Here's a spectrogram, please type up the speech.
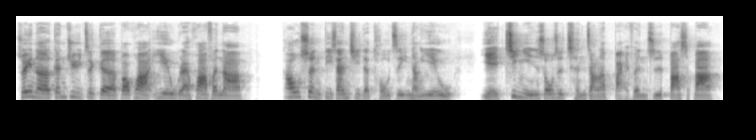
所以呢，根据这个包括业务来划分啊，高盛第三季的投资银行业务。也净营收是成长了百分之八十八，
